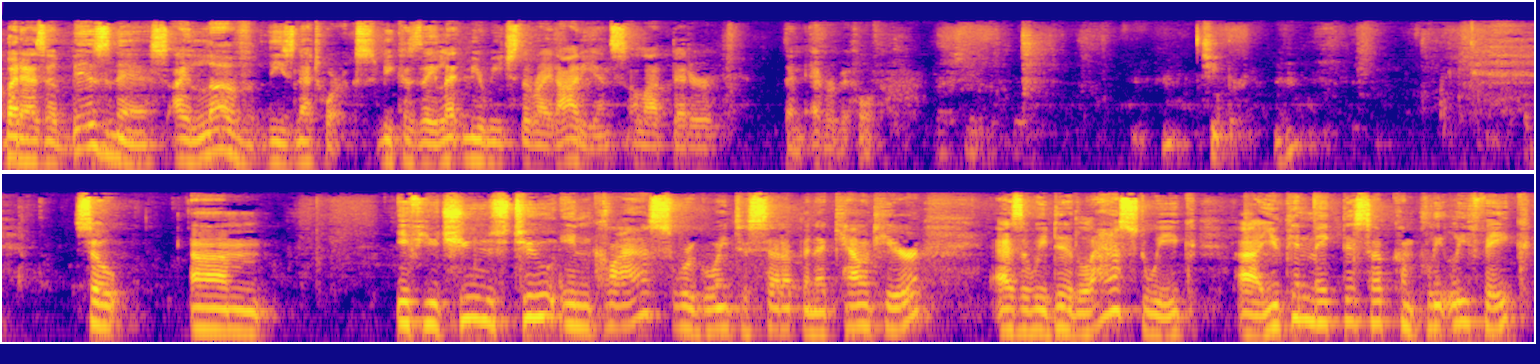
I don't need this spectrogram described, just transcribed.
But as a business, I love these networks because they let me reach the right audience a lot better than ever before. Mhm. Cheaper. Mhm. So, um, if you choose to in class, we're going to set up an account here. As we did last week, uh, you can make this up completely fake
